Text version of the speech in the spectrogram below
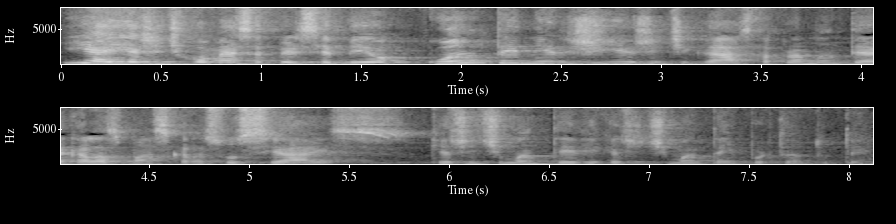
E aí a gente começa a perceber a quanta energia a gente gasta para manter aquelas máscaras sociais que a gente manteve e que a gente mantém por tanto tempo.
